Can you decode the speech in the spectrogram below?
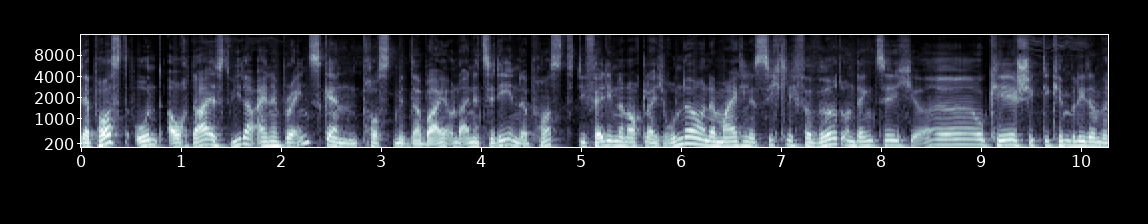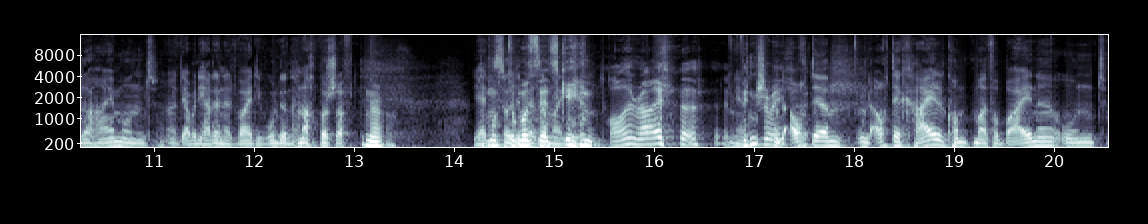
der Post und auch da ist wieder eine Brainscan-Post mit dabei und eine CD in der Post. Die fällt ihm dann auch gleich runter und der Michael ist sichtlich verwirrt und denkt sich, äh, okay, schickt die Kimberly dann wieder heim und äh, aber die hat er nicht weit, die wohnt in der Nachbarschaft. Ja. Ja, du musst, du sollte musst besser jetzt mal gehen. Alright. Ja. Bin schon und auch der und auch der Kyle kommt mal vorbei ne, und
